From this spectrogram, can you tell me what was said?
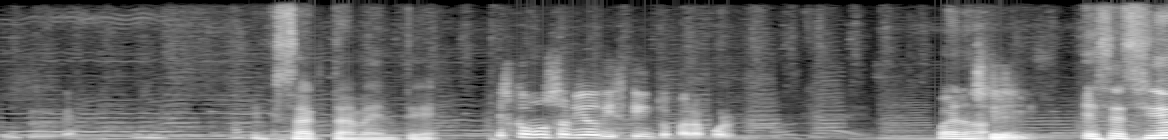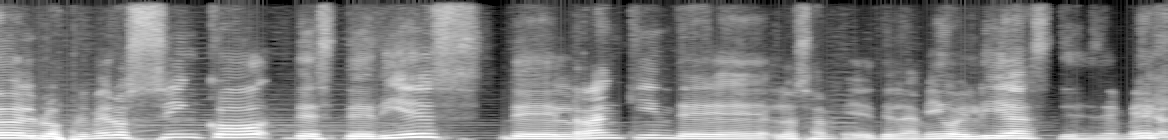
cumple. Exactamente. Es como un sonido distinto para Paul. Bueno, Sí. ese ha sido el- los primeros cinco desde 10 del ranking de los, eh, del amigo Elías desde Ha México.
